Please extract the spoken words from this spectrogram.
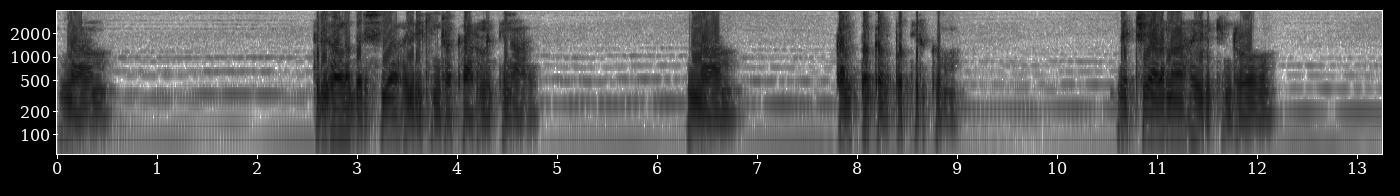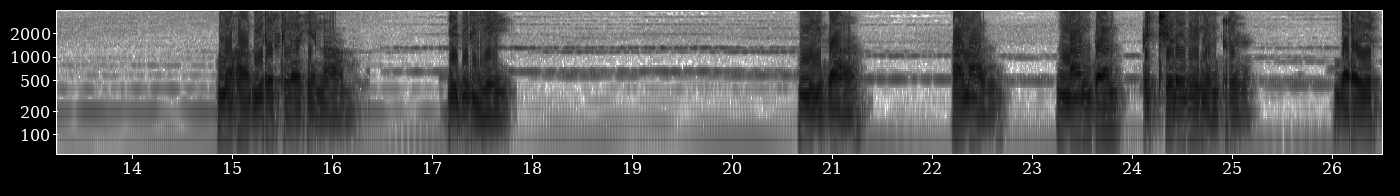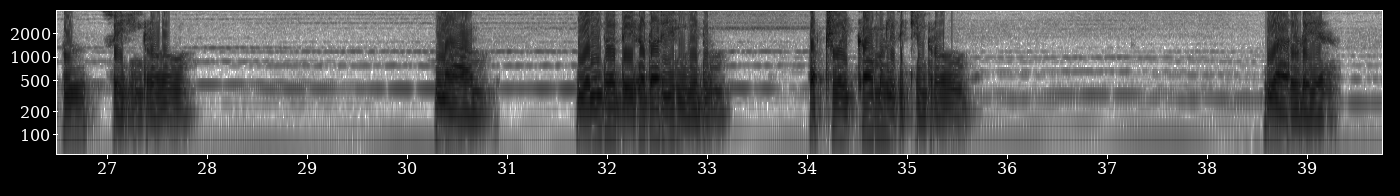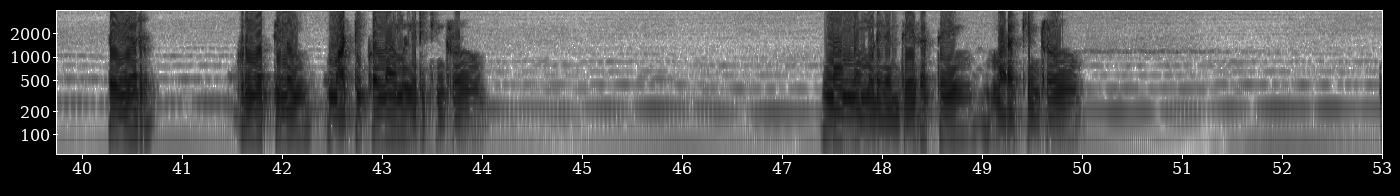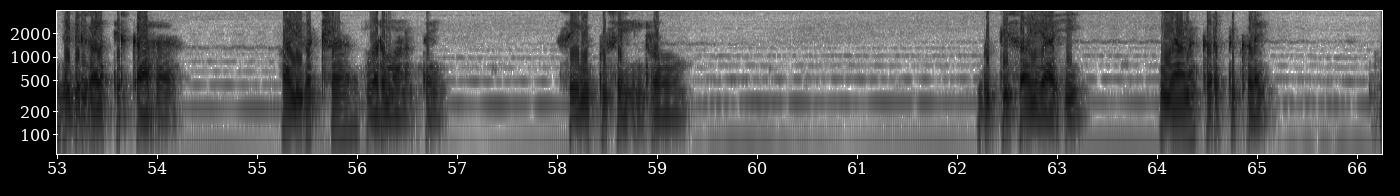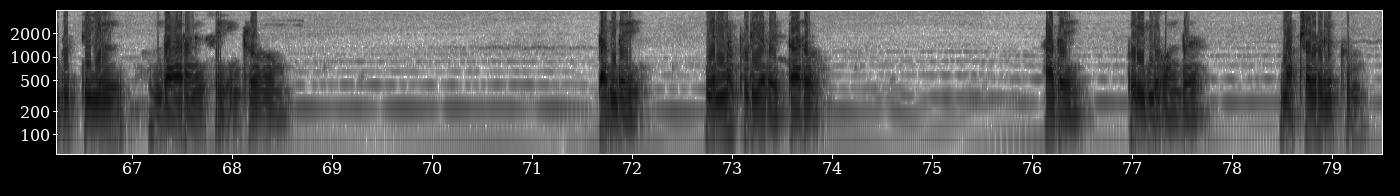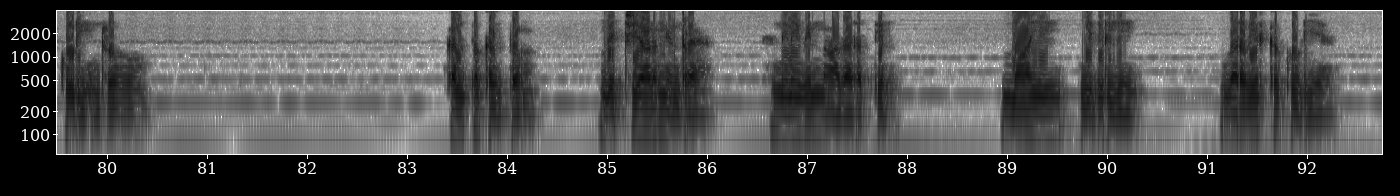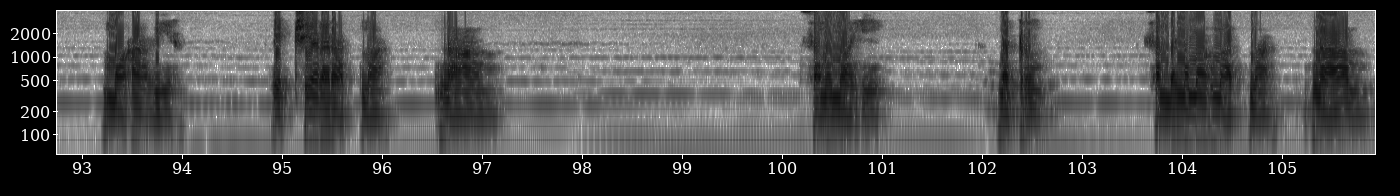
நாம் திரிகாலதரிசியாக இருக்கின்ற காரணத்தினால் நாம் கல்ப கல்பத்திற்கும் வெற்றியாளனாக இருக்கின்றோம். மகாவீரர்களாகிய நாம் எதிரியை. நீதான் ஆனால் நான் தான் வெற்றியடைவேன் என்று வரவேற்பு செய்கின்றோம். நாம் எந்த தேகதாரியின் மீதும் பற்று வைக்காமல் இருக்கின்றோம். யாருடைய பெயர் உருவத்திலும் மாட்டிக்கொள்ளாமல் இருக்கின்றோம். நாம் நம்முடைய தேகத்தையும் மறக்கின்றோம். எதிர்காலத்திற்காக அழிவற்ற வருமானத்தை சேமிப்பு செய்கின்றோம். புத்திசாலியாகி ஞான கருத்துக்களை புத்தியில் தாரணை செய்கின்றோம். தந்தை என்ன புரிய வைத்தாரோ அதை புரிந்து கொண்டு மற்றவர்களுக்கும் கூறுகின்றோம். கல்ப கல்பம் வெற்றியாளன் என்ற நினைவின் ஆதாரத்தில் மாயை எதிரியை வரவேற்கக்கூடிய மகாவீர் வெற்றியாளர் ஆத்மா நாம். சமமாகி மற்றும் சம்பந்தமாகும் ஆத்மா நாம்.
